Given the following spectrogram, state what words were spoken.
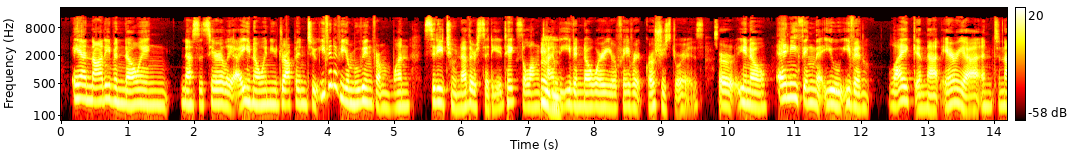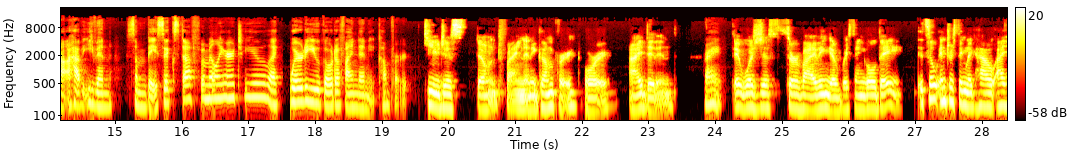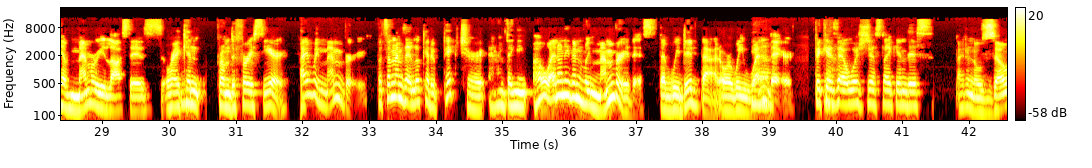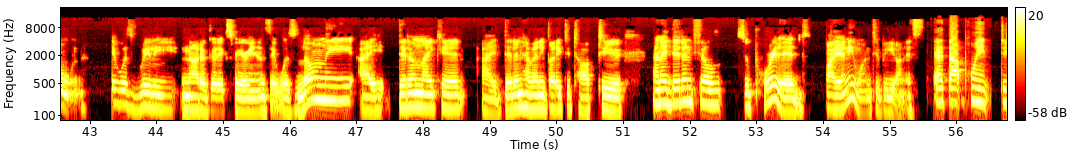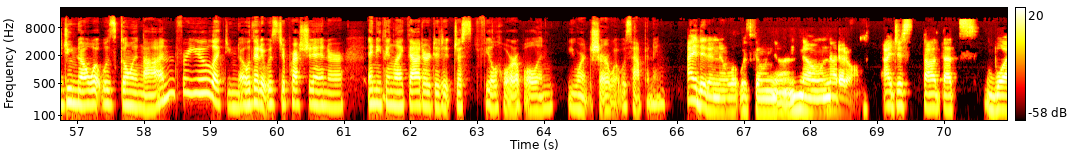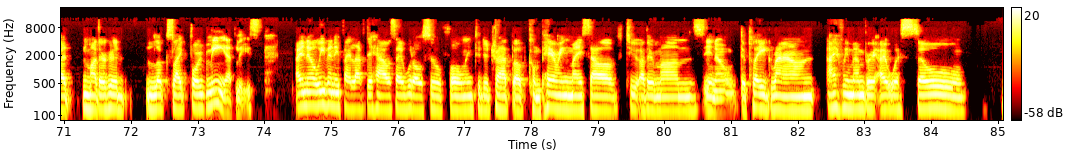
and not even knowing necessarily you know when you drop into even if you're moving from one city to another city it takes a long time mm-hmm. to even know where your favorite grocery store is or you know anything that you even like in that area and to not have even some basic stuff familiar to you like where do you go to find any comfort? You just don't find any comfort or i didn't. Right. It was just surviving every single day it's so interesting like how i have memory losses or i mm. can from the first year i remember but sometimes i look at a picture and i'm thinking oh i don't even remember this that we did that or we went yeah. there. Because yeah. it was just like in this i don't know zone. It was really not a good experience. It was lonely. I didn't like it. I didn't have anybody to talk to. And i didn't feel supported by anyone, to be honest. At that point, did you know what was going on for you? Like, do you know that it was depression or anything like that? Or did it just feel horrible and you weren't sure what was happening? I didn't know what was going on. No, not at all. I just thought that's what motherhood looks like for me, at least. I know even if I left the house, I would also fall into the trap of comparing myself to other moms, you know, the playground. I remember I was so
